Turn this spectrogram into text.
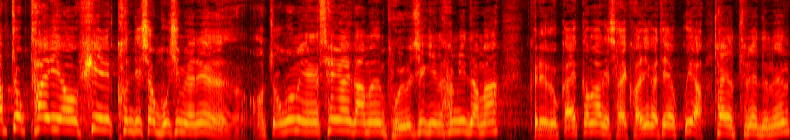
앞쪽 타이어 휠 컨디션 보시면은 어, 조금의 생활감은 보여지긴 합니다만 그래도 깔끔하게 잘 관리가 되었고요. 타이어 트레드는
